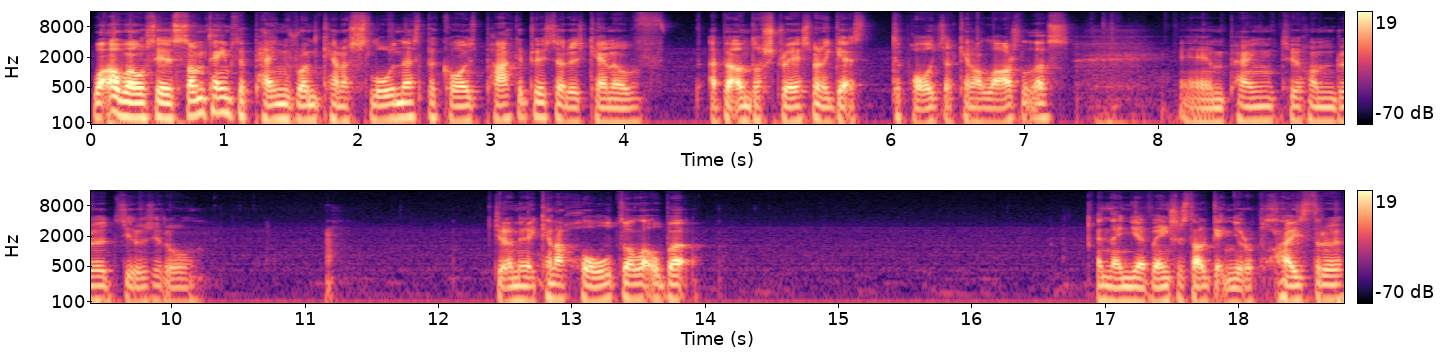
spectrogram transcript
What I will say is sometimes the pings run kind of slow in this because Packet Tracer is kind of a bit under stress when it gets topologies that are kind of large like this. Um, ping 200, 00, do you know what I mean? It kind of holds a little bit. And then you eventually start getting your replies through.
